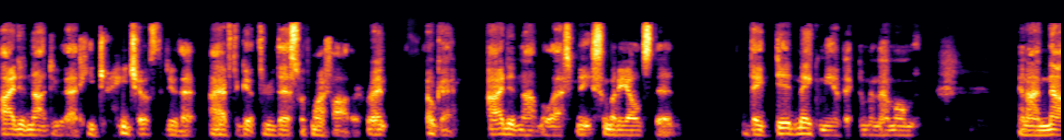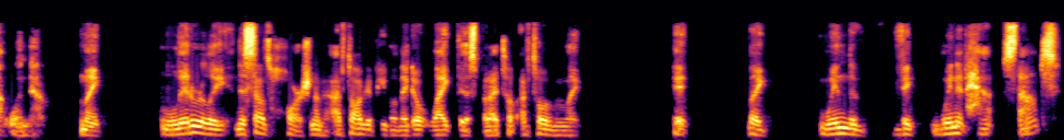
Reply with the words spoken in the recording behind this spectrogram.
I did not do that. He, he chose to do that. I have to get through this with my father, right? Okay. I did not molest me. Somebody else did. They did make me a victim in that moment. And I'm not one now. Like literally, this sounds harsh. And I've, I've talked to people, they don't like this, but I to, I've told them like it, like when the vic- when it ha- stops,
